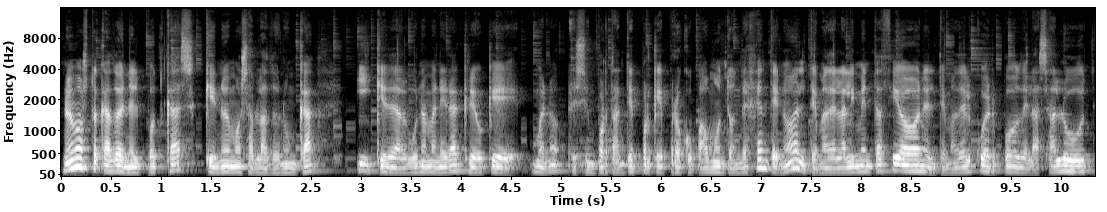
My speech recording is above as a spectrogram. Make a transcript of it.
no hemos tocado en el podcast, que no hemos hablado nunca y que de alguna manera creo que, bueno, es importante porque preocupa a un montón de gente, ¿no? El tema de la alimentación, el tema del cuerpo, de la salud,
